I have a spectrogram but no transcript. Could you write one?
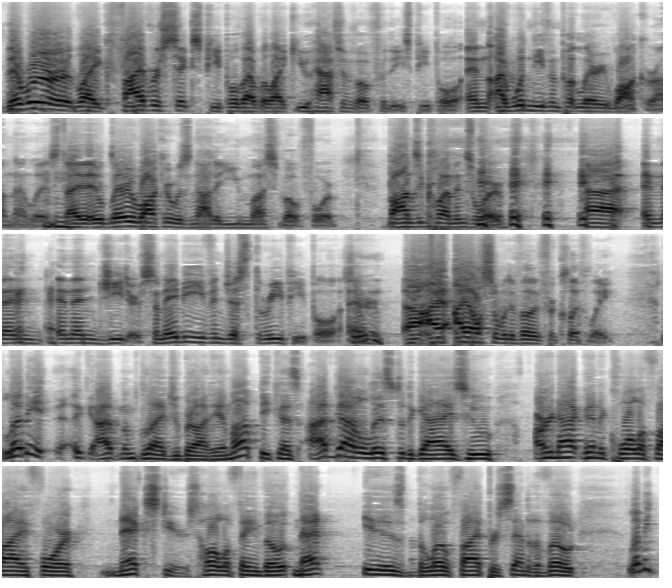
there were like five or six people that were like you have to vote for these people, and I wouldn't even put Larry Walker on that list. I, Larry Walker was not a you must vote for. Bonds and Clemens were, uh, and then and then Jeter. So maybe even just three people. And, uh, I I also would have voted for Cliff Lee. Let me. I'm glad you brought him up because I've got a list of the guys who are not going to qualify for next year's Hall of Fame vote, and that is below five percent of the vote. Let me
